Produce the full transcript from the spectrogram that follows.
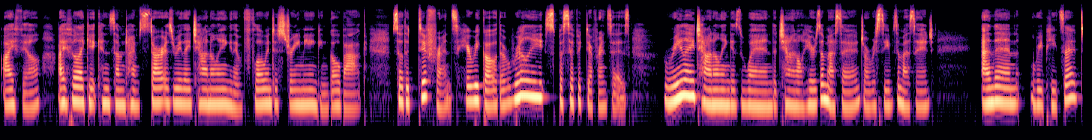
I feel. I feel like it can sometimes start as relay channeling and then flow into streaming and go back. So, the difference here we go, the really specific differences. Relay channeling is when the channel hears a message or receives a message and then repeats it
